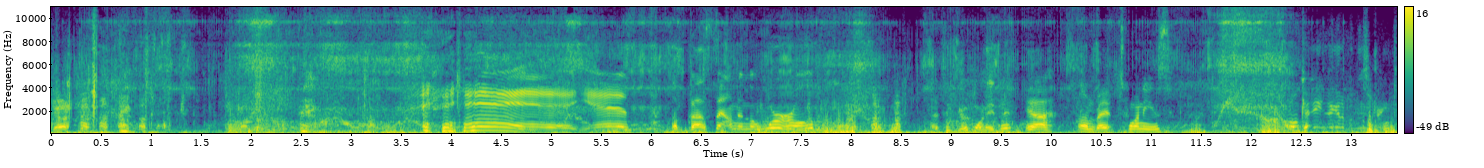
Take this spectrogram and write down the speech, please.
yes, the best sound in the world. That's a good one, isn't it? Yeah, I'm about 20s. Okay, I gotta put this drink.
